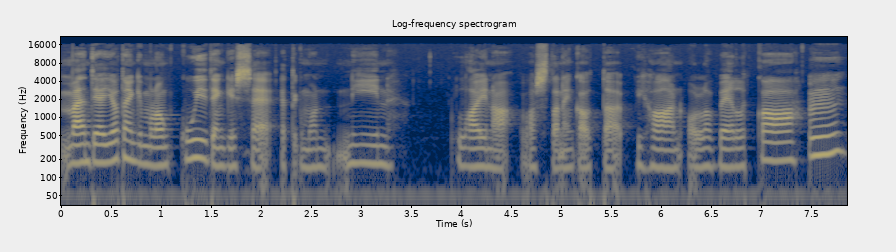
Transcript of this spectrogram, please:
mä en tiedä, jotenkin mulla on kuitenkin se, että kun mä oon niin lainavastainen kautta vihaan olla velkaa, Mm.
